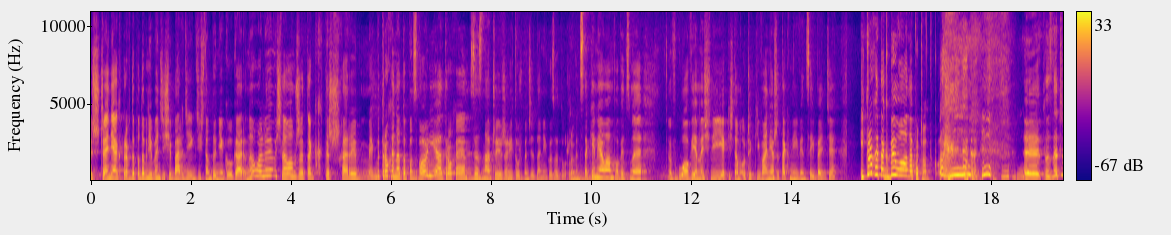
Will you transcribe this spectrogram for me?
y, szczeniak prawdopodobnie będzie się bardziej gdzieś tam do niego garnął, ale myślałam, że tak też Harry jakby trochę na to pozwoli, a trochę zaznaczy, jeżeli to już będzie dla niego za dużo. Więc takie miałam powiedzmy w głowie myśli i jakieś tam oczekiwania, że tak mniej więcej będzie. I trochę tak było na początku. E, to znaczy,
